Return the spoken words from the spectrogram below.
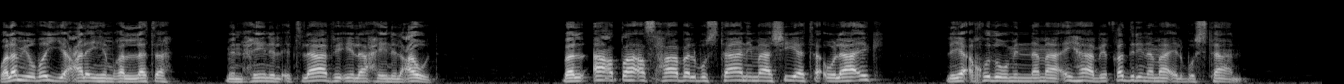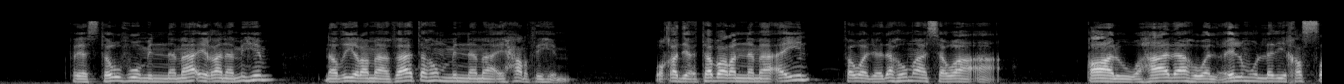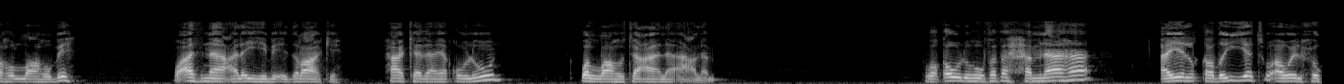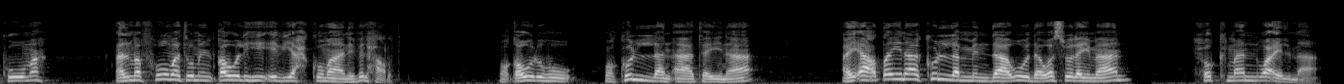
ولم يضيع عليهم غلته من حين الإتلاف إلى حين العود. بل أعطى أصحاب البستان ماشية أولئك ليأخذوا من نمائها بقدر نماء البستان فيستوفوا من نماء غنمهم نظير ما فاتهم من نماء حرثهم وقد اعتبر النمائين فوجدهما سواء. قالوا وهذا هو العلم الذي خصه الله به وأثنى عليه بإدراكه هكذا يقولون والله تعالى أعلم. وقوله ففهمناها أي القضية أو الحكومة المفهومة من قوله إذ يحكمان في الحرث. وقوله وكلا آتينا أي أعطينا كلا من داود وسليمان حكما وعلما.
